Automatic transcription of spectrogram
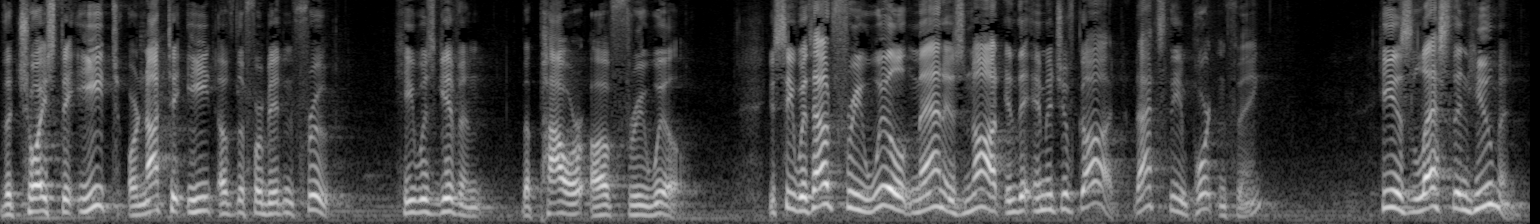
The choice to eat or not to eat of the forbidden fruit. He was given the power of free will. You see, without free will, man is not in the image of God. That's the important thing. He is less than human.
